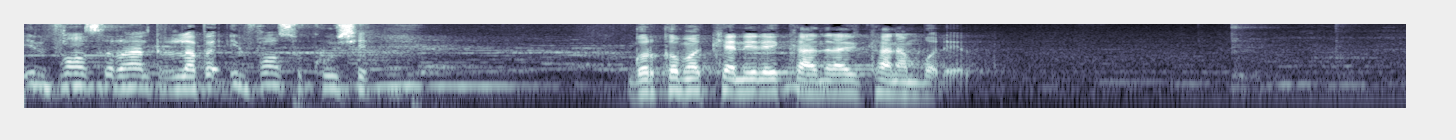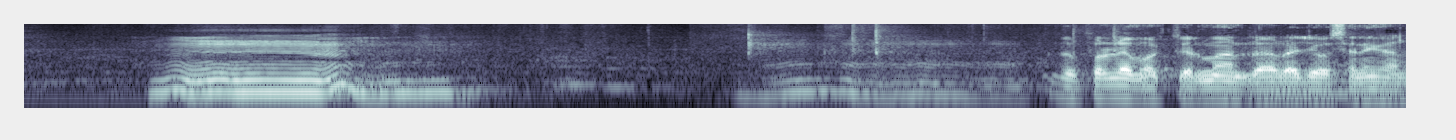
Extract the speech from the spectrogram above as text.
ils vont se rendre là-bas, ils vont se coucher. Le problème actuellement de la radio au Sénégal,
